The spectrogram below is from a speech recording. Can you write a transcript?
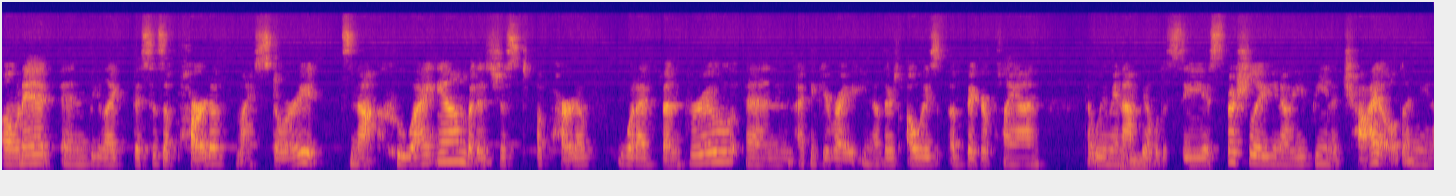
own it and be like, this is a part of my story. It's not who I am, but it's just a part of what I've been through. And I think you're right. You know, there's always a bigger plan that we may not mm-hmm. be able to see, especially, you know, you being a child. I mean,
